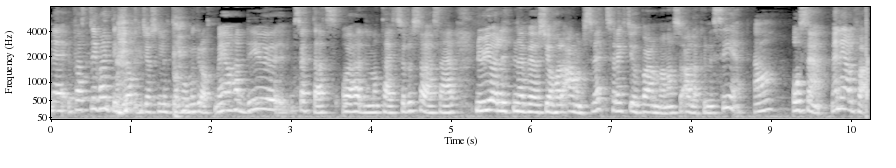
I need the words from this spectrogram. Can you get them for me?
Nej, fast det var inte grått, jag skulle inte ha på mig grått. Men jag hade ju svettats och jag hade något tajt så då sa jag så här. nu är jag lite nervös, jag har armsvett. Så räckte jag upp armarna så alla kunde se. Ja. Och sen, men i alla fall.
